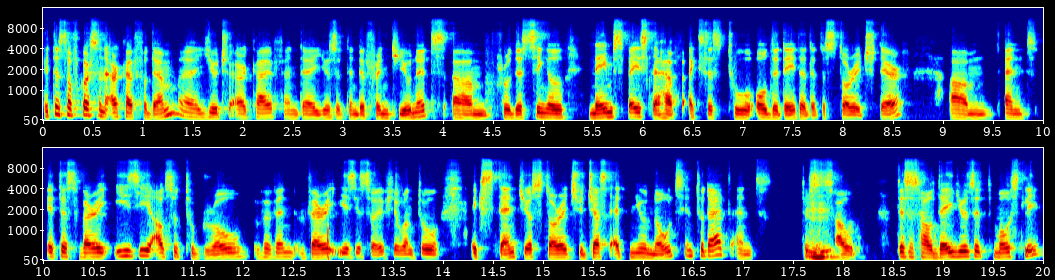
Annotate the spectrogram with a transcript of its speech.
It is, of course, an archive for them, a huge archive, and they use it in different units. Um, through the single namespace, they have access to all the data that is stored there. Um, and it is very easy also to grow within, very easy. So if you want to extend your storage, you just add new nodes into that. And this mm-hmm. is how this is how they use it mostly.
